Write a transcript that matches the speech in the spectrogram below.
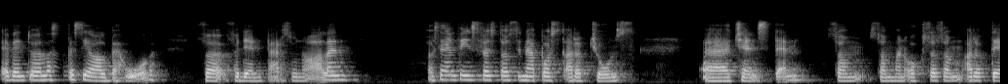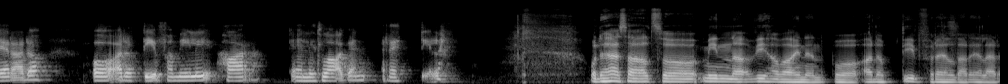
eventuella specialbehov för, för den personalen. Och sen finns förstås den här postadoptionstjänsten eh, som, som man också som adopterad och, och adoptivfamilj har enligt lagen rätt till. Och det här sa alltså Minna Vihavainen på Adoptivföräldrar eller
